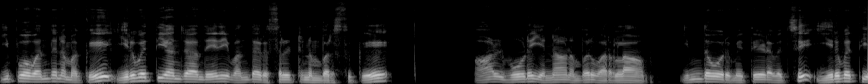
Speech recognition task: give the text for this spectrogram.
இப்போது வந்து நமக்கு இருபத்தி அஞ்சாந்தேதி வந்த ரிசல்ட் நம்பர்ஸுக்கு ஆல் போர்டு என்ன நம்பர் வரலாம். இந்த ஒரு மெத்தேடை வச்சு இருபத்தி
